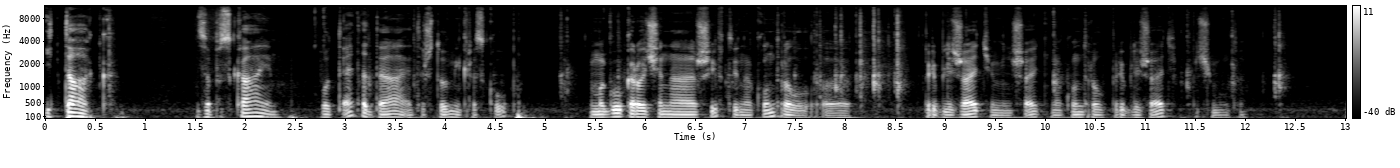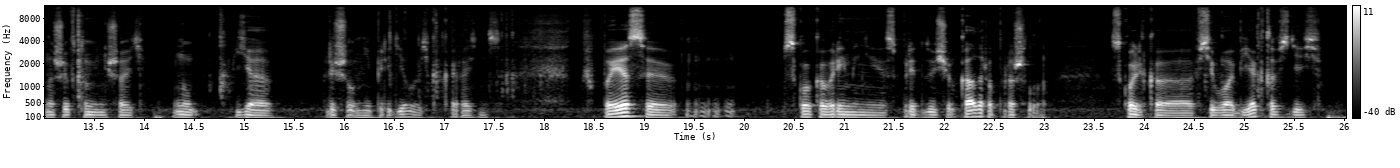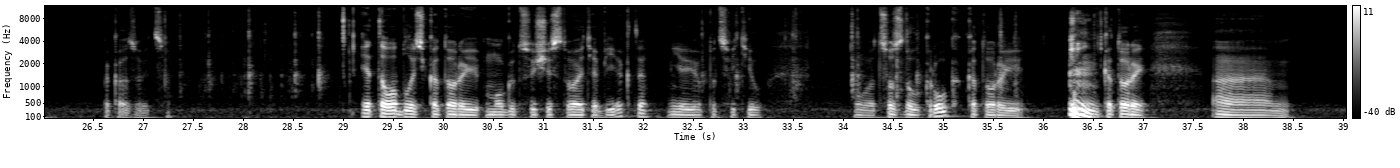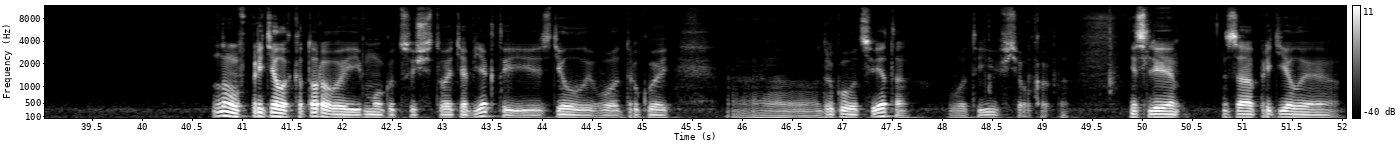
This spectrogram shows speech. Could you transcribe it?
Итак, запускаем. Вот это да, это что, микроскоп? Я могу, короче, на Shift и на Ctrl э, приближать, уменьшать, на Ctrl приближать почему-то. На Shift уменьшать. Ну, я решил не переделывать, какая разница. FPS, сколько времени с предыдущего кадра прошло, сколько всего объектов здесь показывается. Это область, в которой могут существовать объекты. Я ее подсветил. Вот, создал круг, который, который э, ну, в пределах которого и могут существовать объекты, и сделал его другой, э, другого цвета, вот, и все, как бы. Если за пределы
